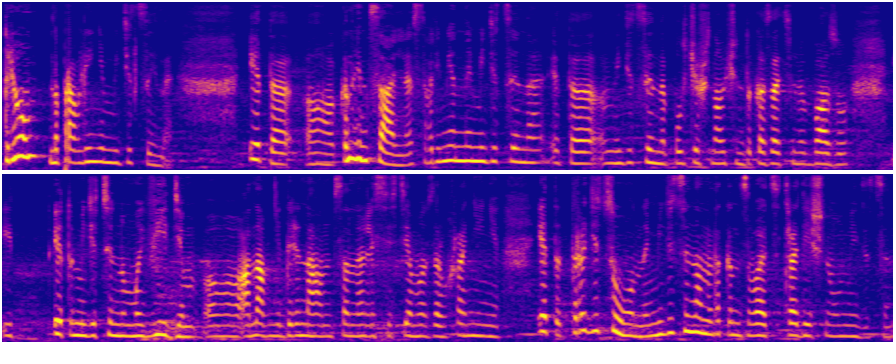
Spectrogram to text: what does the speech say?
трем направлениям медицины. Это а, конвенциальная современная медицина, это медицина, получившая научно-доказательную базу и эту медицину мы видим, э, она внедрена в национальную систему здравоохранения. Это традиционная медицина, она так и называется, traditional medicine.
